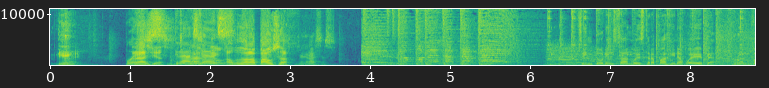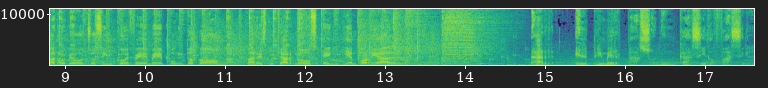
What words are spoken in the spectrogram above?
Bien. Pues Gracias. gracias. Vamos a la pausa. Muchas gracias. El rumbo de la tarde. Sintoniza nuestra página web rumba985fm.com para escucharnos en tiempo real. Dar el primer paso nunca ha sido fácil,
